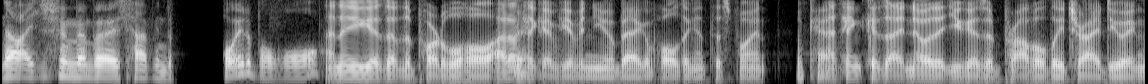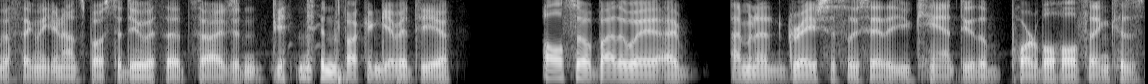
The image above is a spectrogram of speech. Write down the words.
No, I just remember us having the portable hole. I know you guys have the portable hole. I don't Right. think I've given you a bag of holding at this point. Okay. I think because I know that you guys would probably try doing the thing that you're not supposed to do with it, so I didn't didn't fucking give it to you. Also, by the way, I I'm gonna graciously say that you can't do the portable hole thing because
